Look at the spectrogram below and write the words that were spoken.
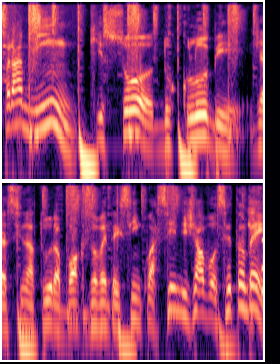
Pra mim, que sou do clube de assinatura Box 95, assine já você também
